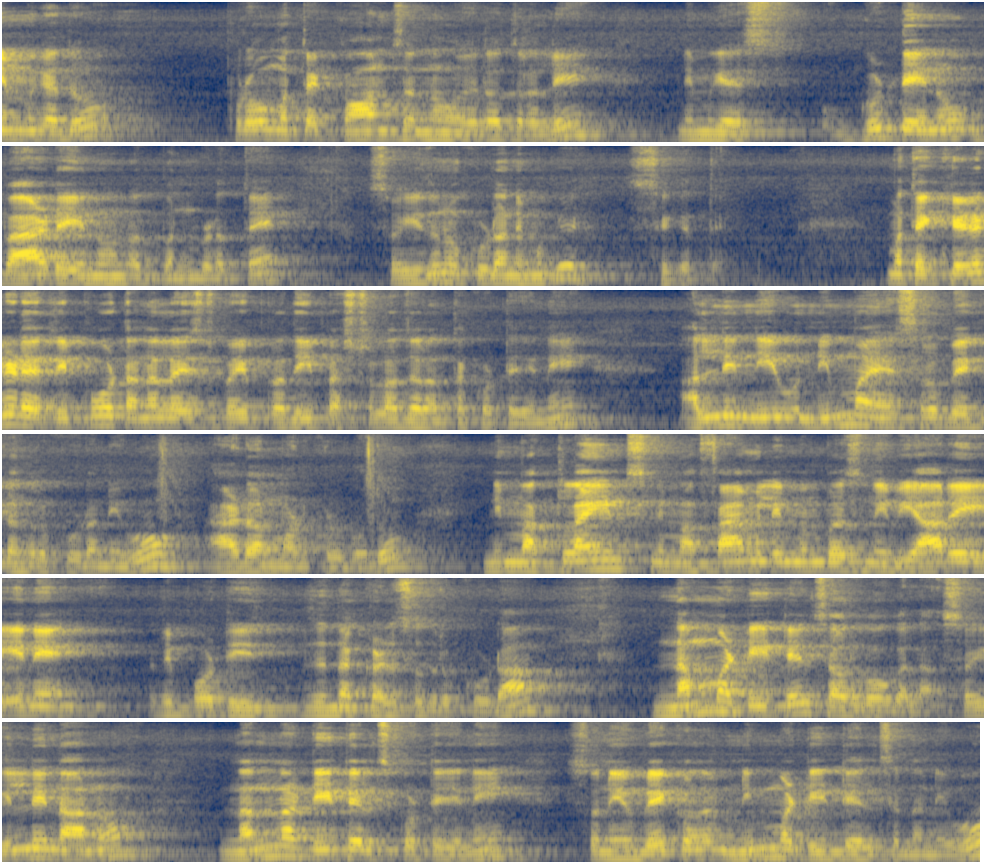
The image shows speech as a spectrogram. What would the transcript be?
ನಿಮಗೆ ಅದು ಪ್ರೋ ಮತ್ತು ಕಾನ್ಸ್ ಅನ್ನೋ ಇರೋದ್ರಲ್ಲಿ ನಿಮಗೆ ಗುಡ್ ಏನು ಬ್ಯಾಡ್ ಏನು ಅನ್ನೋದು ಬಂದ್ಬಿಡುತ್ತೆ. ಸೊ ಇದನ್ನು ಕೂಡ ನಿಮಗೆ ಸಿಗುತ್ತೆ. ಮತ್ತು ಕೆಳಗಡೆ report analysed by Pradeep astrologer ಅಂತ ಕೊಟ್ಟಿದ್ದೀನಿ. ಅಲ್ಲಿ ನೀವು ನಿಮ್ಮ ಹೆಸರು ಬೇಕಂದರೂ ಕೂಡ ನೀವು ಆ್ಯಡ್ ಆನ್ ಮಾಡ್ಕೊಳ್ಬೋದು. ನಿಮ್ಮ ಕ್ಲೈಂಟ್ಸ್ ನಿಮ್ಮ ಫ್ಯಾಮಿಲಿ ಮೆಂಬರ್ಸ್ ನೀವು ಯಾರೇ ಏನೇ ರಿಪೋರ್ಟ್ ಇದನ್ನು ಕಳಿಸಿದ್ರು ಕೂಡ ನಮ್ಮ ಡೀಟೇಲ್ಸ್ ಅವ್ರಿಗೆ ಹೋಗಲ್ಲ. ಸೊ ಇಲ್ಲಿ ನಾನು ನನ್ನ ಡೀಟೇಲ್ಸ್ ಕೊಟ್ಟಿದ್ದೀನಿ. ಸೊ ನೀವು ಬೇಕು ಅಂದರೆ ನಿಮ್ಮ ಡೀಟೇಲ್ಸನ್ನು ನೀವು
